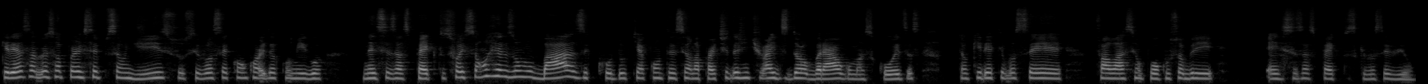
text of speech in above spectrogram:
queria saber sua percepção disso, se você concorda comigo nesses aspectos. Foi só um resumo básico do que aconteceu na partida, a gente vai desdobrar algumas coisas. Então, queria que você falasse um pouco sobre esses aspectos que você viu.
